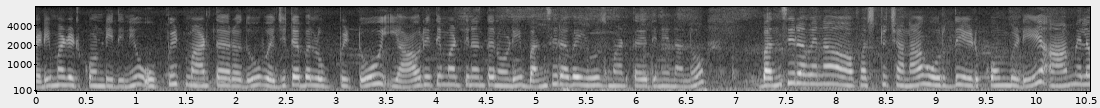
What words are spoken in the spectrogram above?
ರೆಡಿ ಮಾಡಿ ಇಟ್ಕೊಂಡಿದ್ದೀನಿ. ಉಪ್ಪಿಟ್ಟು ಮಾಡ್ತಾ ಇರೋದು ವೆಜಿಟೇಬಲ್ ಉಪ್ಪಿಟ್ಟು, ಯಾವ ರೀತಿ ಮಾಡ್ತೀನಿ ಅಂತ ನೋಡಿ, ಬನ್ಸಿ ರವೆ ಯೂಸ್ ಮಾಡ್ತಾ ಇದ್ದೀನಿ ನಾನು. ಬನ್ಸಿ ರವೆನ ಫಸ್ಟು ಚೆನ್ನಾಗಿ ಹುರಿದು ಇಡ್ಕೊಂಬಿಡಿ, ಆಮೇಲೆ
